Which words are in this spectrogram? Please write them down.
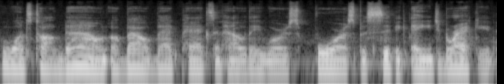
once talked down about backpacks and how they were for a specific age bracket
